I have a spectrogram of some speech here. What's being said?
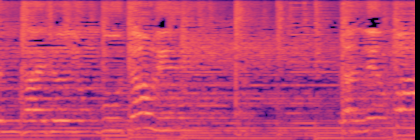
盛开着永不凋零蓝莲花。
